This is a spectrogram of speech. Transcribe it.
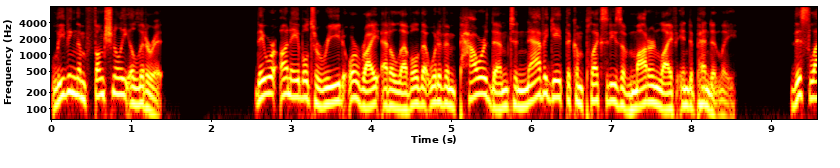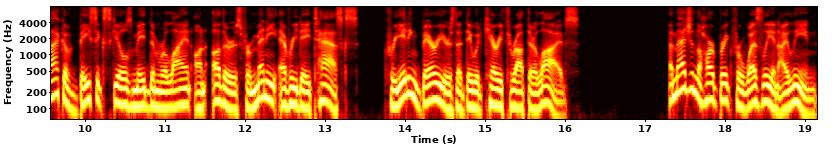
leaving them functionally illiterate. They were unable to read or write at a level that would have empowered them to navigate the complexities of modern life independently. This lack of basic skills made them reliant on others for many everyday tasks, creating barriers that they would carry throughout their lives. Imagine the heartbreak for Wesley and Eileen,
